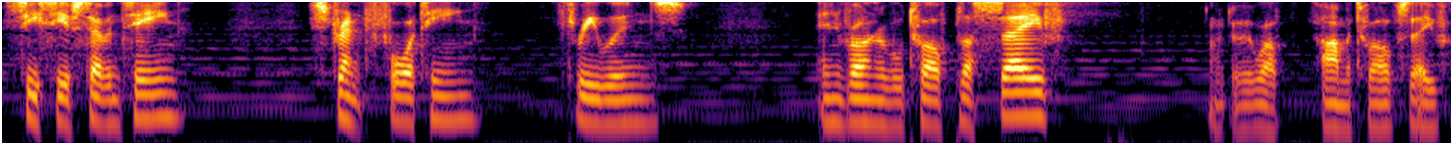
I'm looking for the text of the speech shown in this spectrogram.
CC of 17. Strength 14. 3 wounds. Invulnerable 12 plus save. Well, armor 12 save.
